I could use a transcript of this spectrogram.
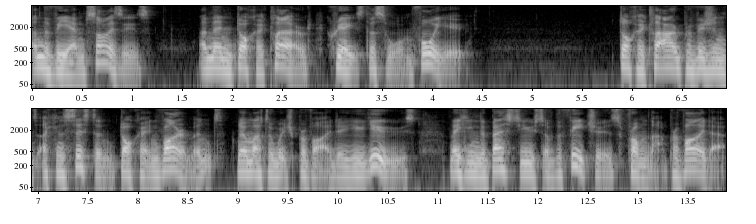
and the VM sizes, and then Docker Cloud creates the swarm for you. Docker Cloud provisions a consistent Docker environment, no matter which provider you use, making the best use of the features from that provider.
